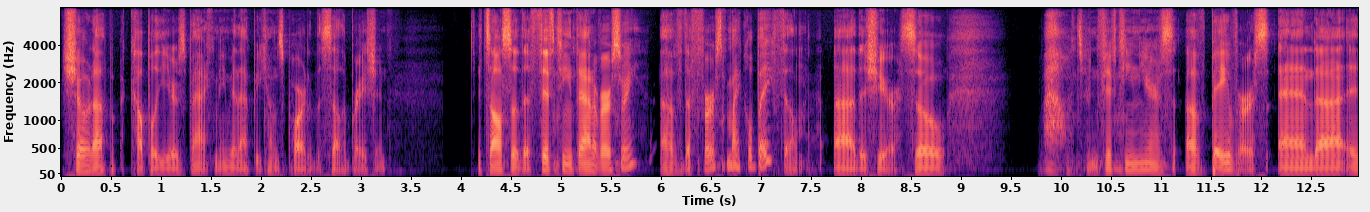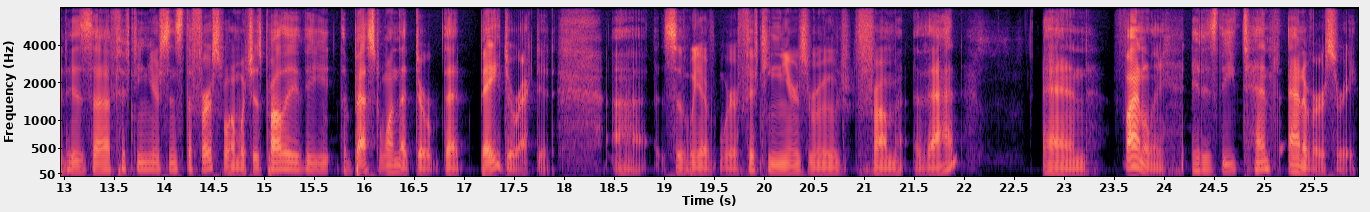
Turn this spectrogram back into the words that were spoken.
showed up a couple years back, maybe that becomes part of the celebration. It's also the 15th anniversary of the first Michael Bay film uh, this year. So, wow, it's been 15 years of Bayverse, and uh, it is uh, 15 years since the first one, which is probably the the best one that that Bay directed. Uh, so we have we're 15 years removed from that, and finally, it is the 10th anniversary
